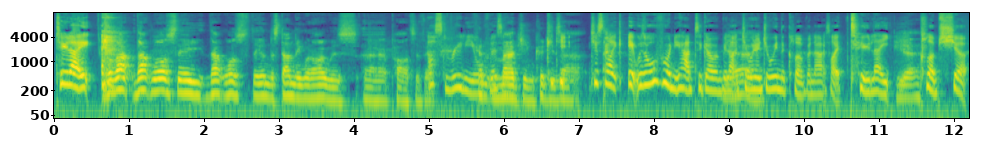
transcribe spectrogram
"Too late"? well, that that was the that was the understanding when I was uh, part of it. That's really Couldn't awful. imagine, could you, Could you that? just like it was awful when you had to go and be like, "Do you want to join the club?" And now it's like too late. Yeah. Club shut.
